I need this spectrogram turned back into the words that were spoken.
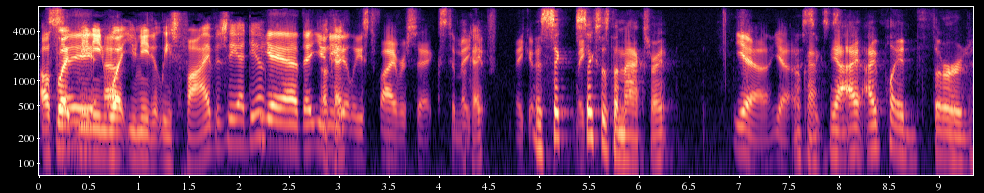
I'll What say, meaning? uh, what you need at least five is the idea? Yeah, that you Okay. need at least five or six to make Okay. it make it Uh, Six, make- six is the max, right? Yeah, yeah. Okay. six- Yeah, I, I played third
